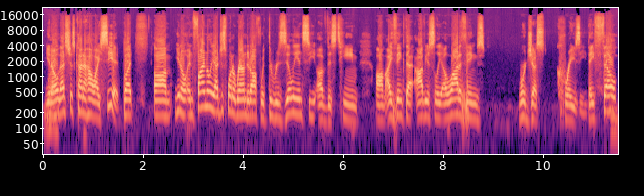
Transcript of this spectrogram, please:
You right. know, that's just kind of how I see it. But, um, you know, and finally, I just want to round it off with the resiliency of this team. Um, I think that obviously a lot of things were just crazy. They felt,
